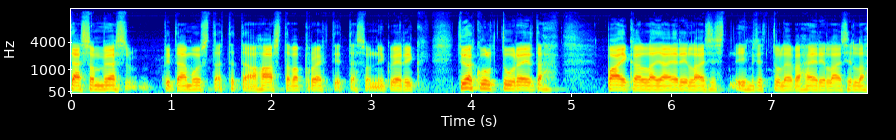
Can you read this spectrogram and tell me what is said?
tässä on myös, pitää muistaa, että tämä on haastava projekti. Tässä on niin eri työkulttuureita paikalla ja erilaisista ihmiset tulee vähän erilaisilla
